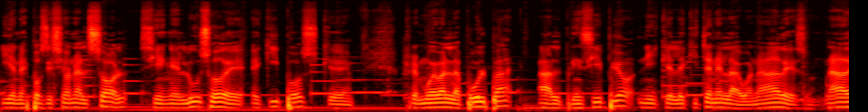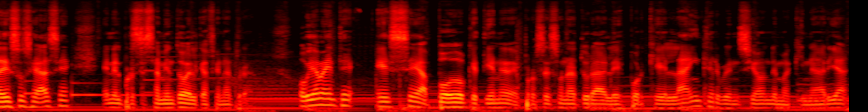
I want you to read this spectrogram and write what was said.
y en exposición al sol, sin el uso de equipos que remuevan la pulpa al principio ni que le quiten el agua, nada de eso. Nada de eso se hace en el procesamiento del café natural. Obviamente ese apodo que tiene de proceso natural es porque la intervención de maquinaria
